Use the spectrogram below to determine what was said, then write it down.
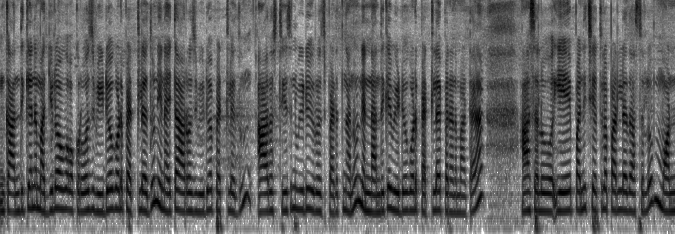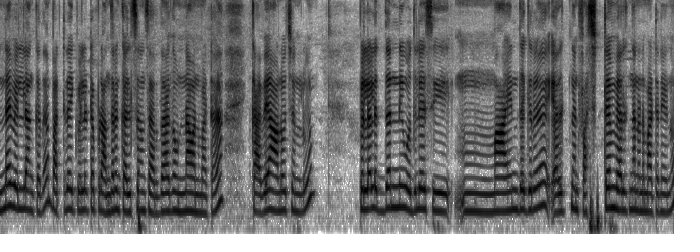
ఇంకా అందుకనే మధ్యలో ఒక రోజు వీడియో కూడా పెట్టలేదు. నేనైతే ఆ రోజు వీడియో పెట్టలేదు. ఆ రోజు తీసిన వీడియో ఈరోజు పెడుతున్నాను. నేను అందుకే వీడియో కూడా పెట్టలేకపోయాను అనమాట అసలు ఏ పని చేతిలో పడలేదు అసలు. మొన్న వెళ్ళాం కదా బర్త్డేకి వెళ్ళేటప్పుడు అందరం కలిసాం సరదాగా ఉన్నాం అనమాట ఇంకా అవే ఆలోచనలు. పిల్లలిద్దరిని వదిలేసి మా ఆయన దగ్గర వెళ్తున్నాను ఫస్ట్ టైం వెళ్తున్నాను అనమాట నేను.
